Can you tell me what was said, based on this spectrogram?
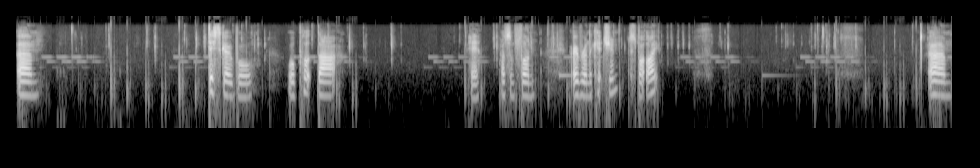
Um, disco ball. We'll put that here. Have some fun. Over in the kitchen. Spotlight. Um,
